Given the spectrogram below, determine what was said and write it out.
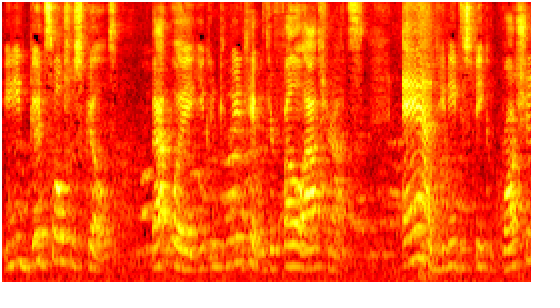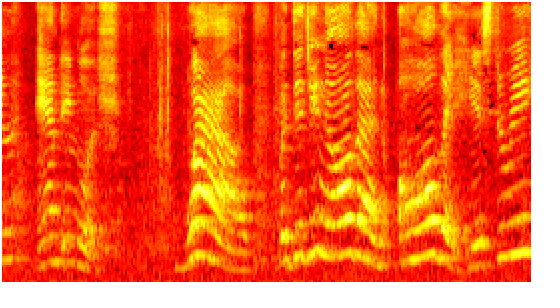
You need good social skills. That way, you can communicate with your fellow astronauts. And you need to speak Russian and English. Wow! But did you know that in all the history,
